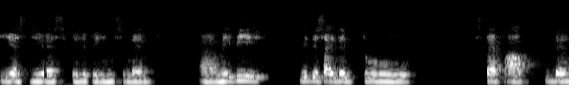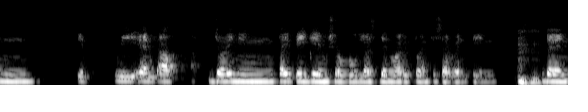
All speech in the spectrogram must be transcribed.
ESGS Philippines, and then uh, maybe we decided to step up. Then it we end up joining Taipei Game Show last January 2017. Mhm. Then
